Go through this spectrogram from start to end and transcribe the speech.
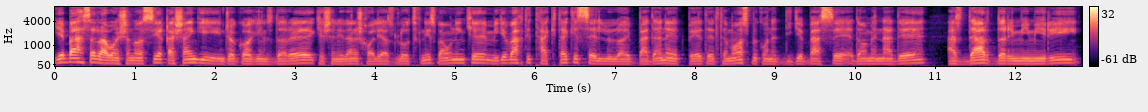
یه بحث روانشناسی قشنگی اینجا گاگینز داره که شنیدنش خالی از لطف نیست و اون اینکه میگه وقتی تک تک سلولای بدنت بهت التماس می‌کنه دیگه بسه ادامه نده از درد داری میمیری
